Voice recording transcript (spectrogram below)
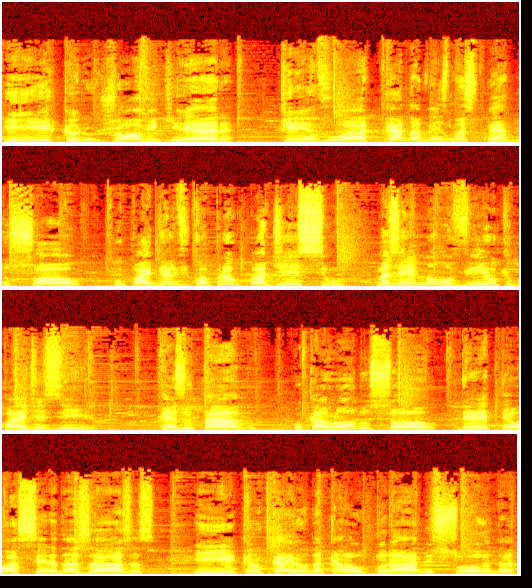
e Ícaro, jovem que era, queria voar cada vez mais perto do sol. O pai dele ficou preocupadíssimo, mas ele não ouvia o que o pai dizia. Resultado: o calor do sol derreteu a cera das asas e Ícaro caiu daquela altura absurda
